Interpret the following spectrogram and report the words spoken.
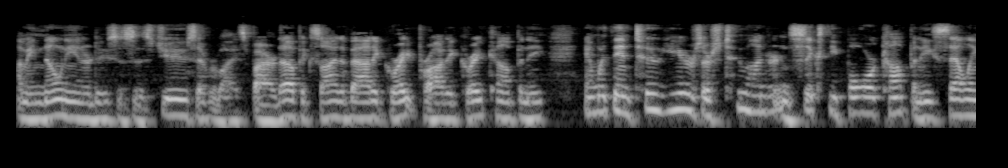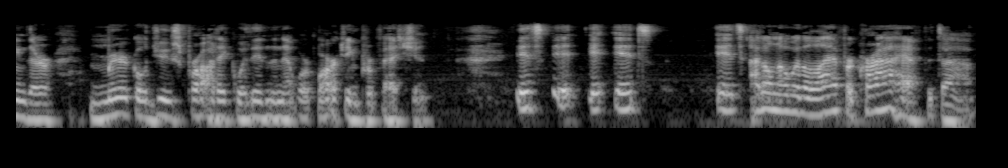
I mean, Noni introduces this juice. Everybody's fired up, excited about it. Great product, great company. And within two years, there's 264 companies selling their miracle juice product within the network marketing profession. It's it, it it's it's I don't know whether to laugh or cry half the time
